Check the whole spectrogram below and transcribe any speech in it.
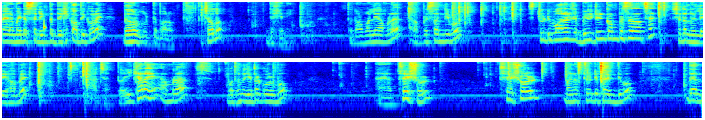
প্যারামিটার সেটিংটা দেখে কপি করে ব্যবহার করতে পারো। চলো, দেখে নিই। তো নর্মালি আমরা কম্প্রেসার নিব। স্টুডিও ওয়ানের যে বিল্ট ইন কম্প্রেসার আছে, সেটা নিলেই হবে। আচ্ছা তো এইখানে আমরা প্রথমে যেটা করব threshold threshold minus twenty five দিব। দেন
